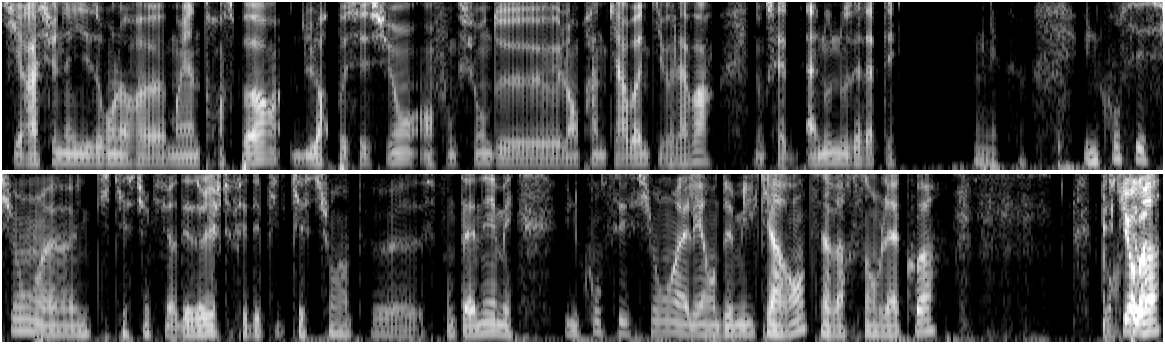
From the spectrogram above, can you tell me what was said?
qui rationaliseront leurs euh, moyens de transport, leur possession en fonction de l'empreinte carbone qu'ils veulent avoir. Donc c'est à nous de nous adapter. D'accord. Une concession, euh, une petite question qui vient. Désolé, je te fais des petites questions un peu euh, spontanées, mais une concession aller en 2040, ça va ressembler à quoi? Est-ce qu'il y, aura-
